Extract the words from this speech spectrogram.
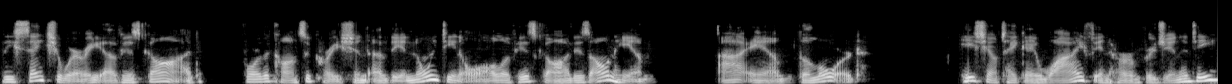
the sanctuary of his God, for the consecration of the anointing oil of his God is on him. I am the Lord. He shall take a wife in her virginity.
